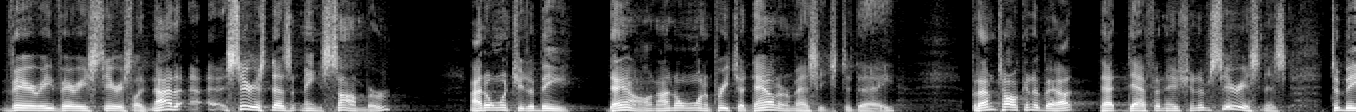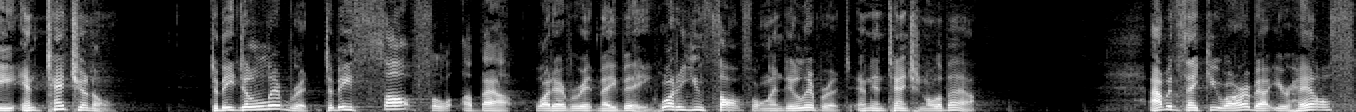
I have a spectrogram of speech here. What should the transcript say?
very, very seriously? Uh, serious doesn't mean somber. I don't want you to be down. I don't want to preach a downer message today. But I'm talking about that definition of seriousness to be intentional to be deliberate, to be thoughtful about whatever it may be. What are you thoughtful and deliberate and intentional about? I would think you are about your health.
